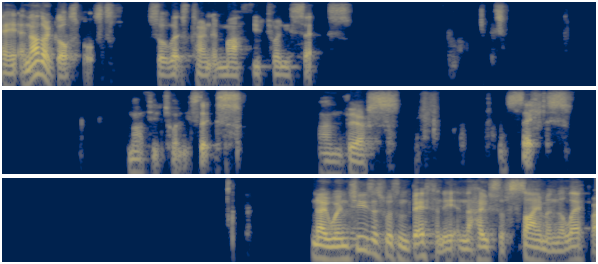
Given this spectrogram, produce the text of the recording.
uh, in other Gospels. So let's turn to Matthew 26. Matthew 26 and verse 6. Now, when Jesus was in Bethany in the house of Simon the leper,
